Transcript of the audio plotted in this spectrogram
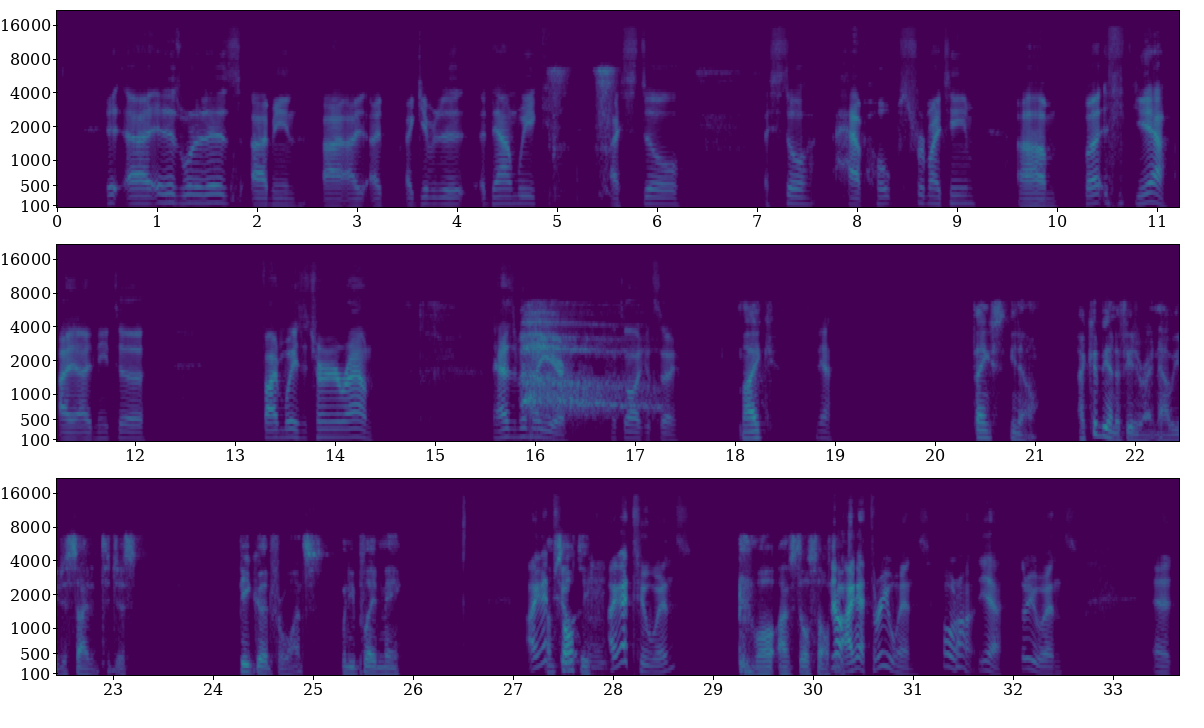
it, uh, it is what it is i mean i i, I give it a, a down week i still i still have hopes for my team um but yeah i i need to find ways to turn it around it hasn't been my year that's all i could say Mike. Yeah. Thanks. You know, I could be undefeated right now. but you decided to just be good for once when you played me. i got I'm two, salty. Mm. i got two wins well, I'm still salty. No, I got three wins. Hold on, yeah, three wins, and a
